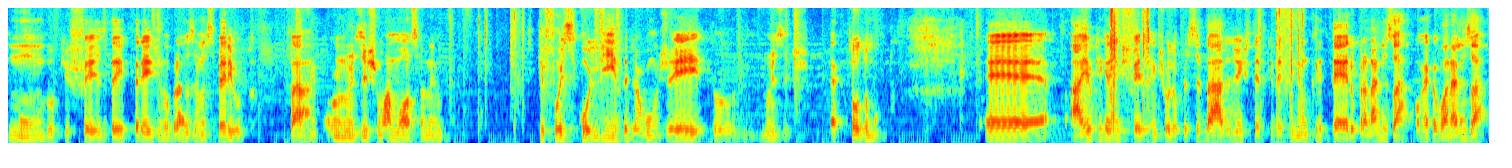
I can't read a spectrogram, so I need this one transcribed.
mundo que fez day trade no Brasil nesse período. Tá? Ah. Então não existe uma amostra nenhuma que foi escolhida de algum jeito, não existe. É todo mundo. É... Aí o que, que a gente fez? A gente olhou para esse dado e a gente teve que definir um critério para analisar. Como é que eu vou analisar?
